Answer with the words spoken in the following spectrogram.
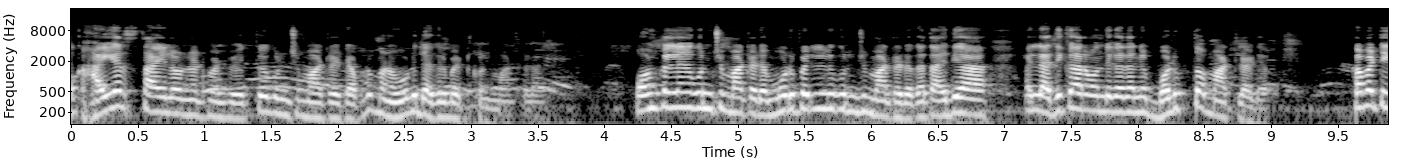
ఒక హయ్యర్ స్థాయిలో ఉన్నటువంటి వ్యక్తుల గురించి మాట్లాడేటప్పుడు మన ఊడు దగ్గర పెట్టుకొని మాట్లాడాలి. పవన్ కళ్యాణ్ గురించి మాట్లాడావు మూడు పెళ్ళిళ్ళ గురించి మాట్లాడావు కదా అది వెళ్ళి అధికారం ఉంది కదా అని బడుపుతో మాట్లాడావు కాబట్టి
